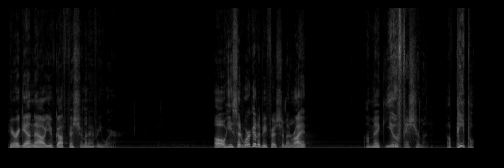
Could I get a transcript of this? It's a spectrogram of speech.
here again now you've got fishermen everywhere. Oh, he said, We're going to be fishermen, right? I'll make you fishermen of people.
